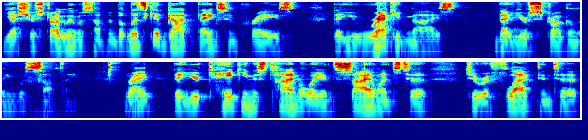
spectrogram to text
yes, you're struggling with something, but let's give God thanks and praise that you recognize that you're struggling with something right? That you're taking this time away in silence to to reflect and to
